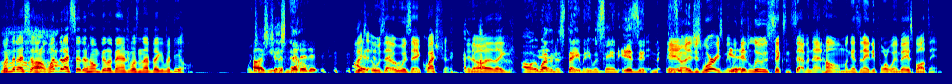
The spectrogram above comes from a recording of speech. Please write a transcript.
When did I say? Hold on, when did I say that home field advantage wasn't that big of a deal? Which Uh, is you just, just said now. it. It I- yeah, it was a, it was a question. You know, like Oh, it wasn't a statement. He was saying, "Is it?" Is you know, it it just worries me. We did lose six and seven at home against an 84 win baseball team.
